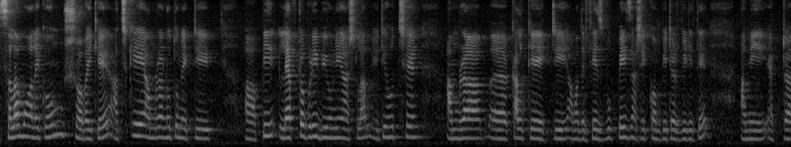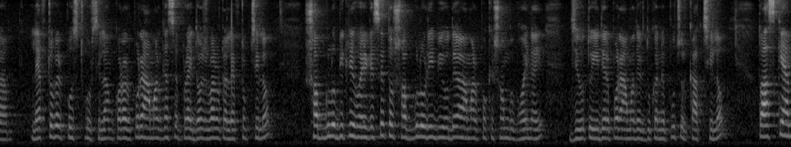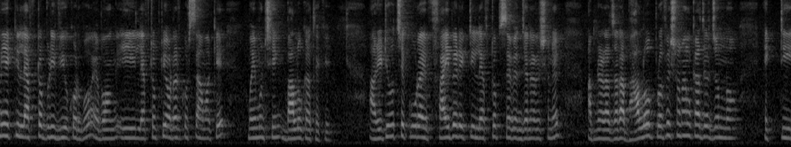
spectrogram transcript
আসসালামু আলাইকুম সবাইকে। আজকে আমরা নতুন একটি পি, ল্যাপটপ রিভিউ নিয়ে আসলাম। এটি হচ্ছে আমরা কালকে একটি আমাদের ফেসবুক পেজ আশিক কম্পিউটার ভিডিতে আমি একটা ল্যাপটপের পোস্ট করছিলাম। করার পরে আমার কাছে প্রায় দশ বারোটা ল্যাপটপ ছিল। সবগুলো বিক্রি হয়ে গেছে। তো সবগুলো রিভিউ দেওয়া আমার পক্ষে সম্ভব হয় নাই। যেহেতু ঈদের পরে আমাদের দোকানে প্রচুর কাজ ছিল। তো আজকে আমি একটি ল্যাপটপ রিভিউ করব এবং এই ল্যাপটপটি অর্ডার করছে আমাকে ময়মনসিং বালুকা থেকে। আর এটি হচ্ছে কোরাই ফাইভের একটি ল্যাপটপ সেভেন জেনারেশনের। আপনারা যারা ভালো প্রফেশনাল কাজের জন্য একটি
